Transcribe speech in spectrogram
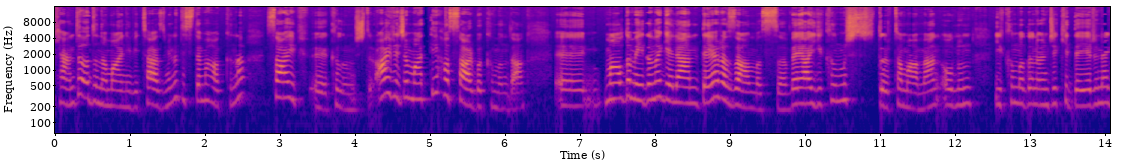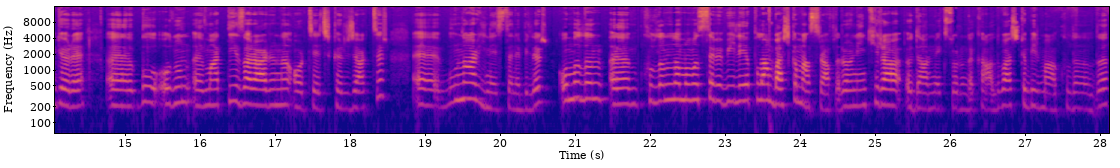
kendi adına manevi tazminat isteme hakkına sahip e, kılınmıştır. Ayrıca maddi hasar bakımından e, malda meydana gelen değer azalması veya yıkılmıştır tamamen onun yıkılmadan önceki değerine göre e, bu onun e, maddi zararını ortaya çıkaracaktır. E, bunlar yine istenebilir. O malın e, kullanılamaması sebebiyle yapılan başka masraflar, örneğin kira ödenmek zorunda kaldı, başka bir mal kullanıldı,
